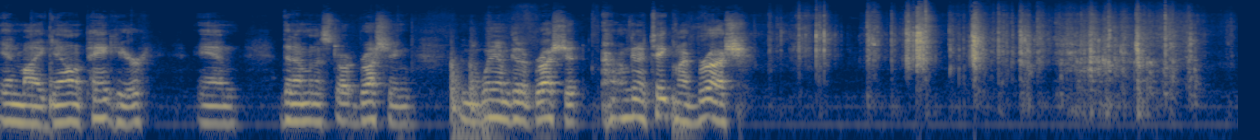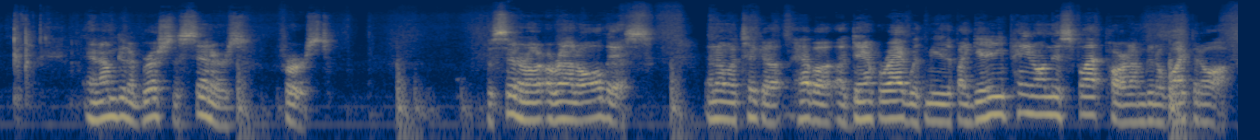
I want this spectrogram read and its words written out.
in my gallon of paint here. And then I'm going to start brushing. And the way I'm going to brush it, I'm going to take my brush and I'm going to brush the centers first. The center around all this. And I'm going to take a have a, a damp rag with me. If I get any paint on this flat part, I'm going to wipe it off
